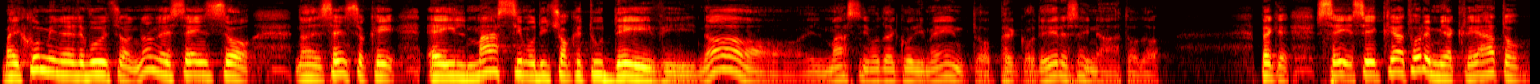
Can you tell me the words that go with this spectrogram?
Ma il culmine dell'evoluzione non nel, senso, non nel senso che è il massimo di ciò che tu devi, no, il massimo del godimento, per godere sei nato. No? Perché se, se, il creatore mi ha creato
